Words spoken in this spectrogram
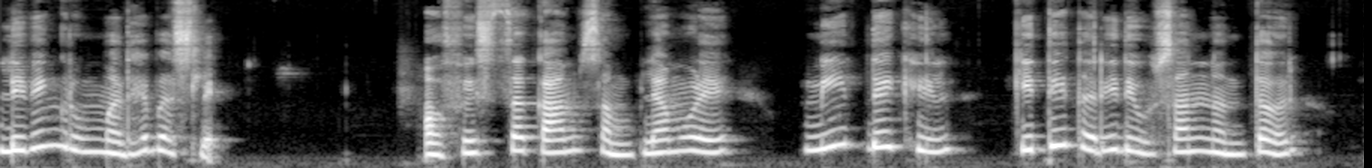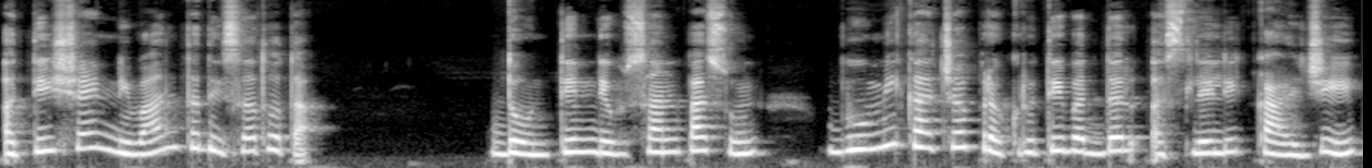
लिव्हिंग रूममध्ये बसले. ऑफिसचं काम संपल्यामुळे मी देखील कितीतरी दिवसांनंतर अतिशय निवांत दिसत होता. दोन तीन दिवसांपासून भूमिकाच्या प्रकृतीबद्दल असलेली काळजी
